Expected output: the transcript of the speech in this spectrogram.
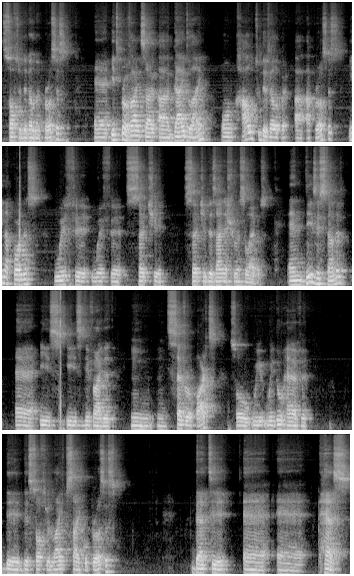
software development process, it provides a, a, guideline on how to develop a, a process in accordance with, uh, with uh, such, such design assurance levels. And this standard uh, is, is divided in, in several parts. So we, we do have the, the software life cycle process that uh, uh, has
